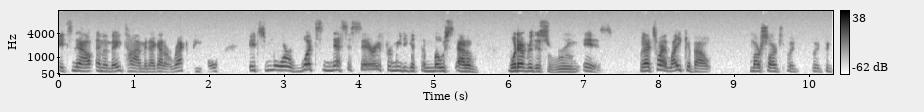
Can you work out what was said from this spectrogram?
it's now MMA time and I got to wreck people. It's more what's necessary for me to get the most out of whatever this room is. But that's what I like about martial arts, but but but,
